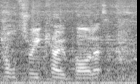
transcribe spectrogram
Poultry co-pilot.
